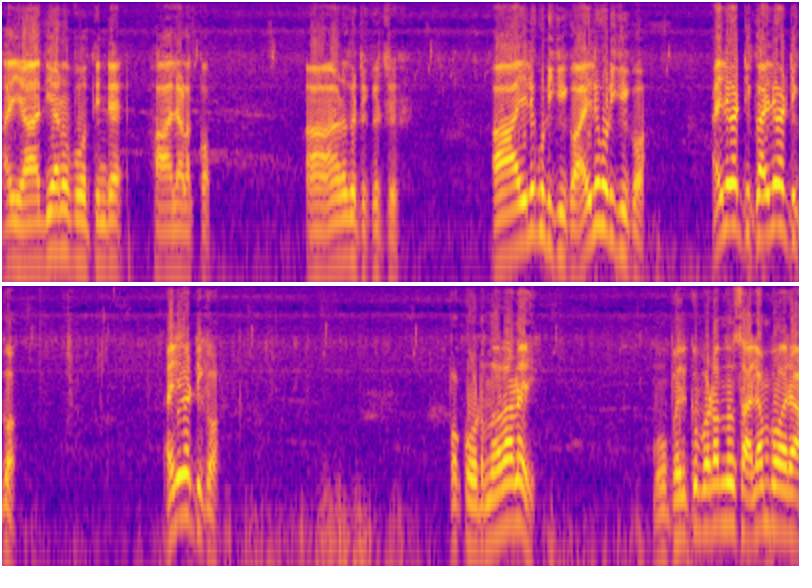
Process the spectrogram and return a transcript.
ആ യാദിയാണ് പോത്തിന്റെ ഹാലളക്കം. ആണ് കെട്ടിക്കച്ച് ആ അതിൽ കുടിക്കിക്കോ അതിൽ കുടിക്കിക്കോ. അതിൽ കെട്ടിക്കോ അതിൽ കെട്ടിക്കോ. അതിൽ കെട്ടിക്കോ. ഇപ്പോൾ കൊടുന്നതാണേ. മൂപ്പർക്ക് ഇവിടെ ഒന്നും സ്ഥലം പോരാ.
